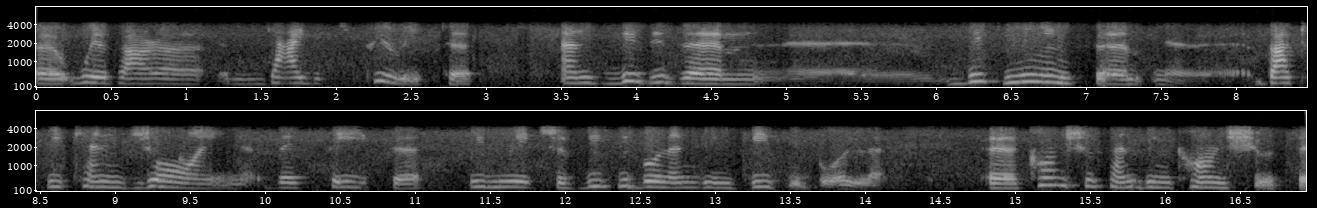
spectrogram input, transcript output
uh, with our uh, guided spirit. And this is um, this means um, that we can join the state in which visible and invisible uh, conscious and unconscious, uh,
